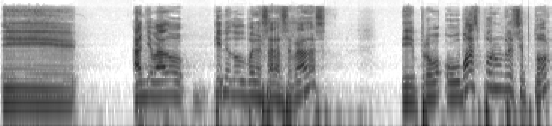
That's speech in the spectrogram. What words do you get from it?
Eh, han llevado, tiene dos buenas alas cerradas. Eh, o vas por un receptor,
